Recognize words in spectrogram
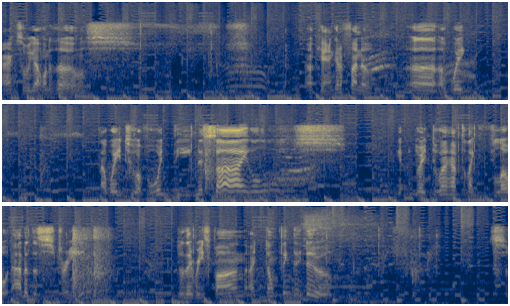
Alright, so we got one of those. Okay, I'm gonna find a, uh, a way a way to avoid the missiles. Wait, do I have to like float out of the stream? Do they respawn? I don't think they do. So...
